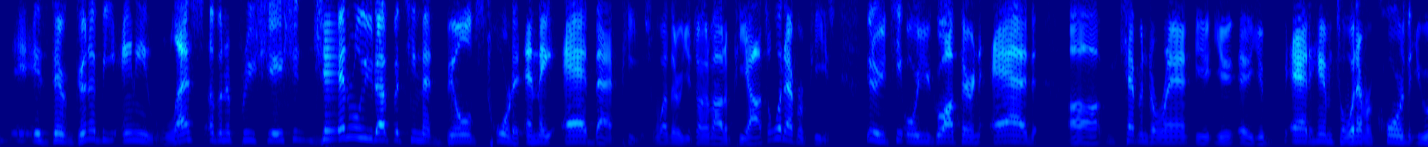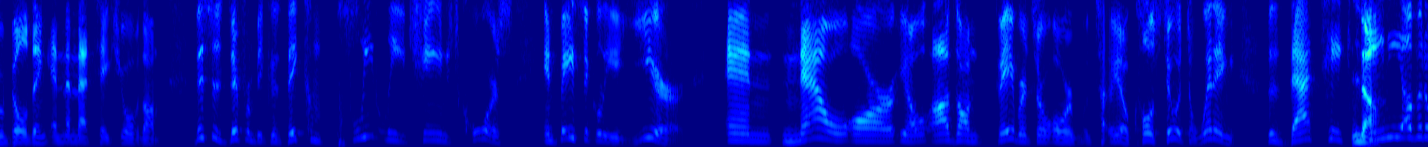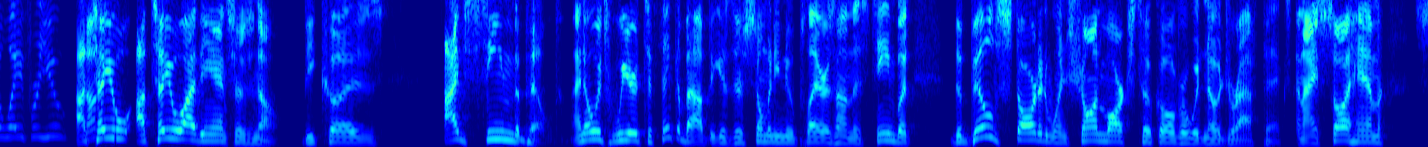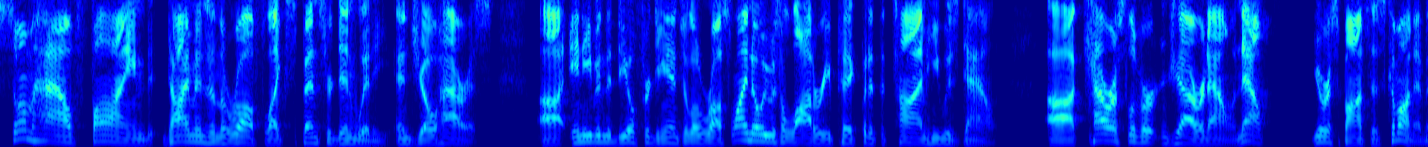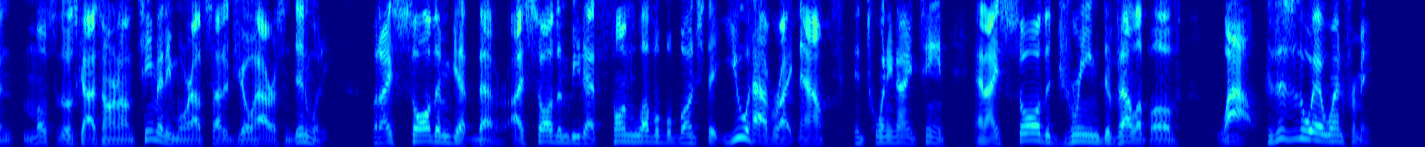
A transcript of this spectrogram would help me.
is there going to be any less of an appreciation? Generally, you'd have a team that builds toward it and they add that piece, whether you're talking about a Piazza, whatever piece, you know, you or you go out there and add uh, Kevin Durant, you, you, uh, you add him to whatever core that you were building, and then that takes you over the hump. This is different because they completely changed course in basically a year and now are you know odds on favorites or, or you know close to it to winning does that take no. any of it away for you i'll None? tell you i'll tell you why the answer is no because i've seen the build i know it's weird to think about because there's so many new players on this team but the build started when sean marks took over with no draft picks and i saw him somehow find diamonds in the rough like spencer dinwiddie and joe harris uh, and even the deal for D'Angelo Russell. I know he was a lottery pick, but at the time he was down. Uh, Caris LeVert and Jarrett Allen. Now, your response is, come on, Evan. Most of those guys aren't on the team anymore outside of Joe Harris and Dinwiddie. But I saw them get better. I saw them be that fun, lovable bunch that you have right now in 2019. And I saw the dream develop of, wow, because this is the way it went for me.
